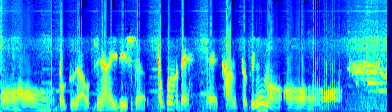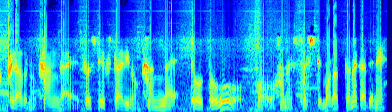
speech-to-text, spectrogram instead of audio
ー、僕が沖縄入りしたところで、監督にもクラブの考え、そして2人の考え等々をお話しさせてもらった中でね、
